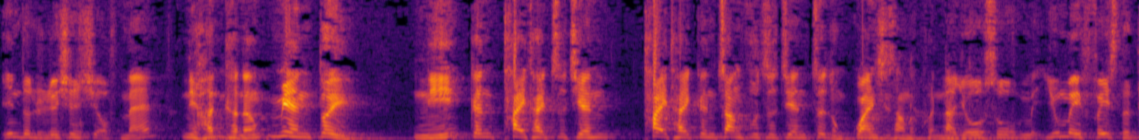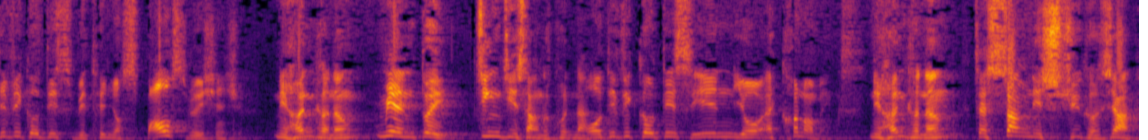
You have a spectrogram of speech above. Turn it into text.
in the relationship of man. 你很可能面对你跟太太之间、 太太跟丈夫之间这种关系上的困难。you also may, you may face the difficulties between your spouse relationship 你很可能面对经济上的困难，or difficulties in your economics. 你很可能在上帝许可下，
